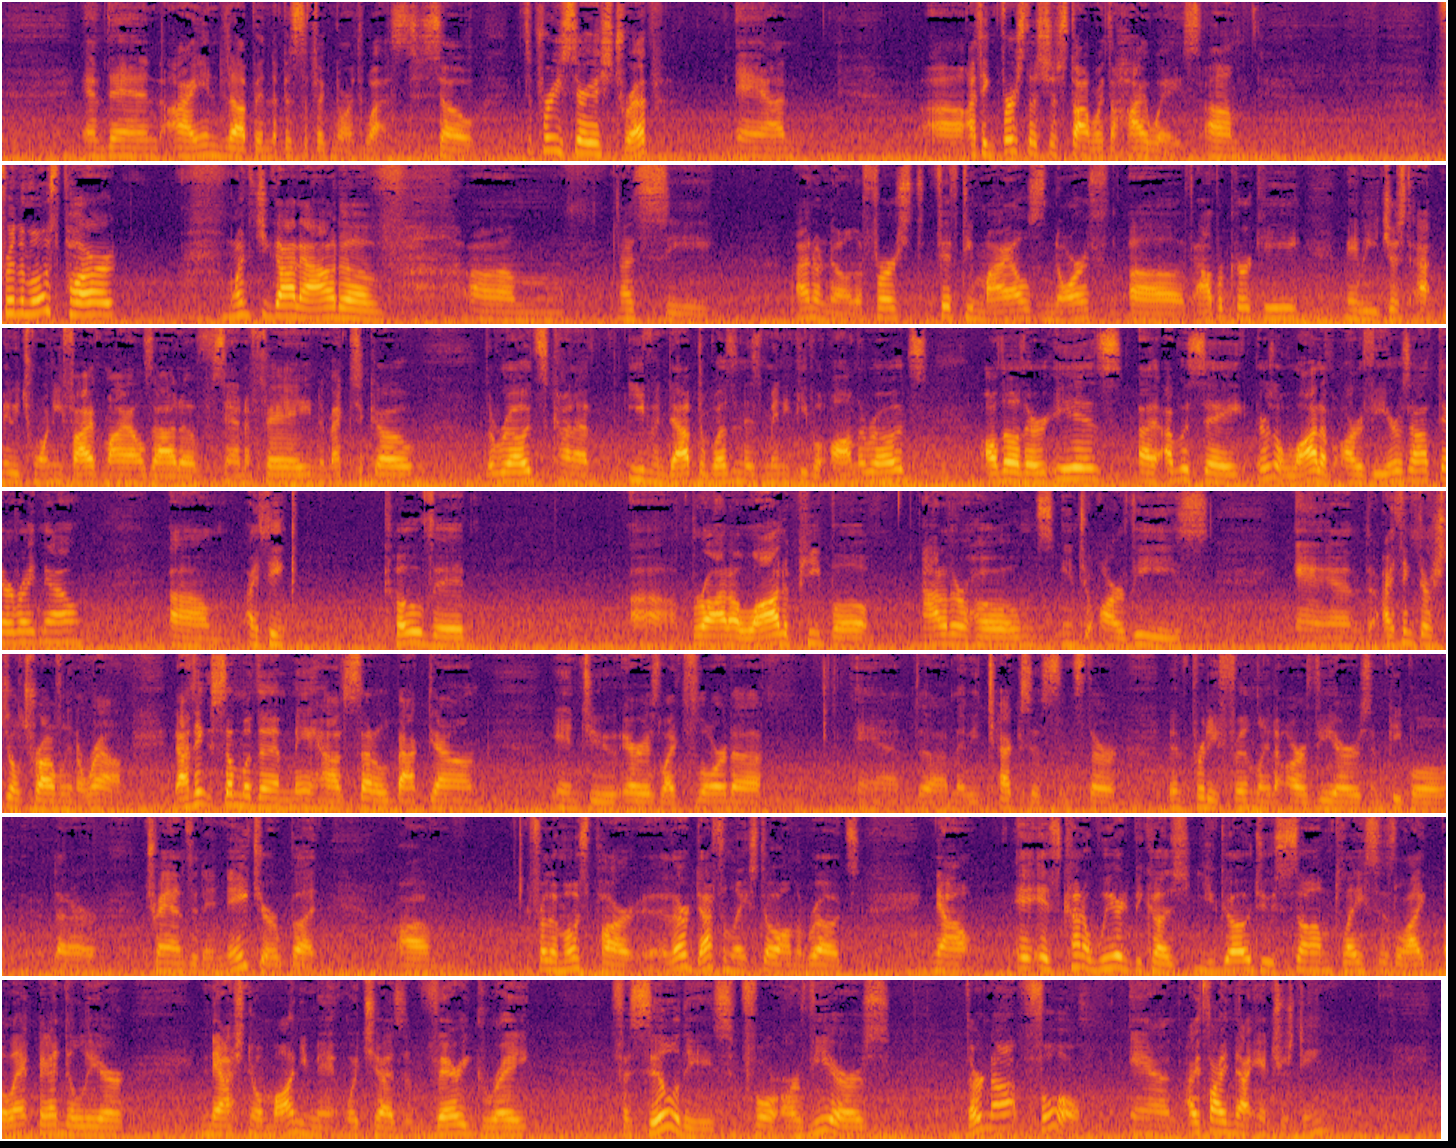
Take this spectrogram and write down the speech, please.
And then I ended up in the Pacific Northwest. So it's a pretty serious trip. And uh, I think first let's just start with the highways. Um, for the most part, once you got out of, um, let's see, I don't know, the first 50 miles north of Albuquerque, maybe just at, maybe 25 miles out of Santa Fe, New Mexico, the roads kind of evened out. There wasn't as many people on the roads, although there is, I would say, there's a lot of RVers out there right now um, I think COVID uh, brought a lot of people out of their homes into RVs, and I think they're still traveling around. Now, I think some of them may have settled back down into areas like Florida and uh, maybe Texas, since they're been pretty friendly to RVers and people that are transit in nature. But um, for the most part, they're definitely still on the roads. Now, it's kind of weird because you go to some places like Bandelier National Monument, which has very great facilities for RVers, they're not full. And I find that interesting.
